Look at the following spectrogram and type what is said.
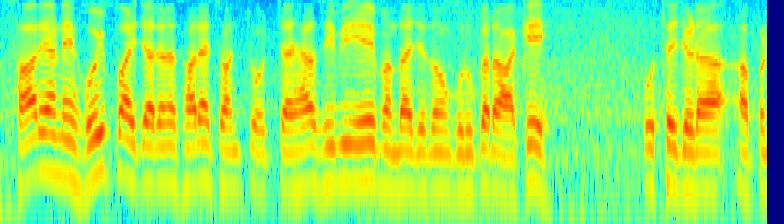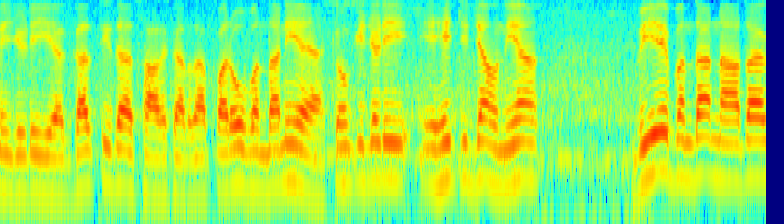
ਸਾਰਿਆਂ ਨੇ ਹੋਈ ਭਾਈਚਾਰੇ ਨੇ ਸਾਰਿਆਂ ਚੋ- ਚਾਹਿਆ ਸੀ ਵੀ ਇਹ ਬੰਦਾ ਜਦੋਂ ਗੁਰੂ ਘਰ ਆ ਕੇ ਉੱਥੇ ਜਿਹੜਾ ਆਪਣੀ ਜਿਹੜੀ ਆ ਗਲਤੀ ਦਾ ਸਾਥ ਕਰਦਾ, ਪਰ ਉਹ ਬੰਦਾ ਨਹੀਂ ਆਇਆ, ਕਿਉਂਕਿ ਜਿਹੜੀ ਇਹੀ ਚੀਜ਼ਾਂ ਹੁੰਦੀਆਂ ਵੀ ਇਹ ਬੰਦਾ ਨਾ ਤਾਂ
